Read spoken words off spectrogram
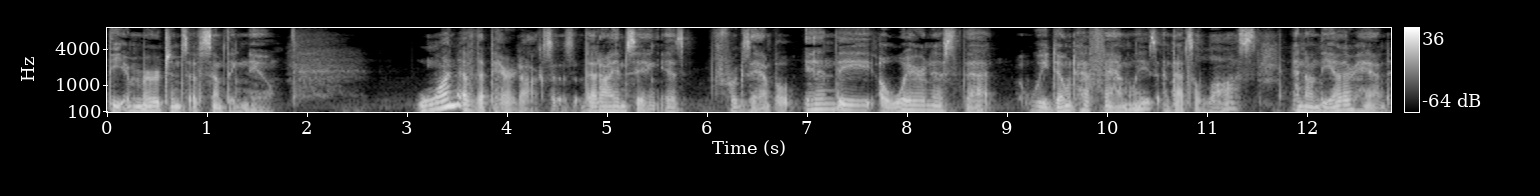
the emergence of something new. One of the paradoxes that I am seeing is, for example, in the awareness that we don't have families, and that's a loss. And on the other hand,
